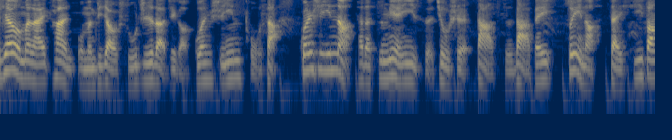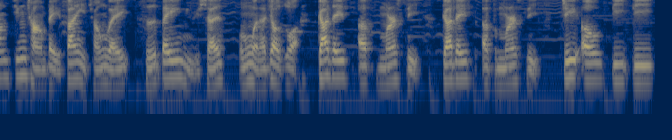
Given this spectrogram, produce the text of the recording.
先，我们来看我们比较熟知的这个观世音菩萨。观世音呢，它的字面意思就是大慈大悲，所以呢，在西方经常被翻译成为慈悲女神。我们管它叫做 Goddess of Mercy，Goddess of Mercy，G O D D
